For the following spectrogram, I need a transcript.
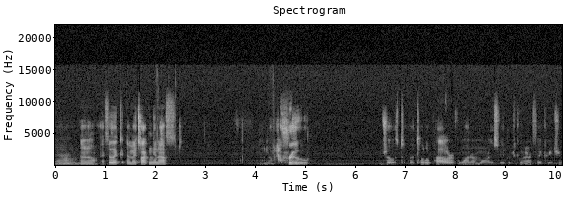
I don't know. I feel like, am I talking enough? No. Crew. Control with a total power of one or more. This vehicle become an creature.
